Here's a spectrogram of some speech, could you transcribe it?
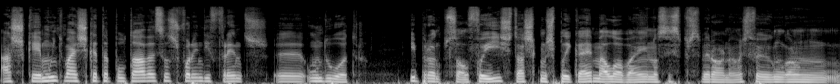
Acho que é muito mais catapultada se eles forem diferentes uh, um do outro. E pronto, pessoal, foi isto. Acho que me expliquei mal ou bem. Não sei se perceberam ou não. Isto foi um. um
